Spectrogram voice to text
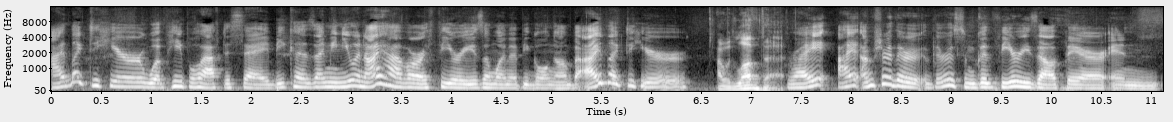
I'd like to hear what people have to say because I mean, you and I have our theories on what might be going on, but I'd like to hear. I would love that. Right? I, I'm sure there there are some good theories out there, and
